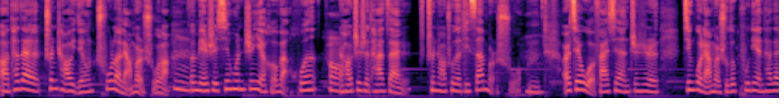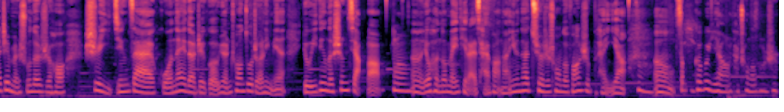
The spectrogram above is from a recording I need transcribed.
啊，他在春潮已经出了两本书了，嗯，分别是《新婚之夜》和《晚婚》，哦，然后这是他在春潮出的第三本书，嗯，而且我发现这是经过两本书的铺垫，他在这本书的时候是已经在国内的这个原创作者里面有一定的声响了，嗯嗯，有很多媒体来采访他，因为他确实创作方式不太一样，嗯，怎么个不一样？他创作方式？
